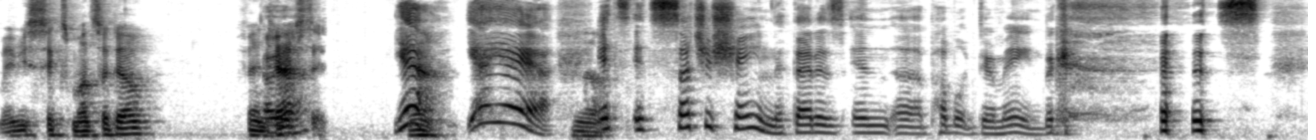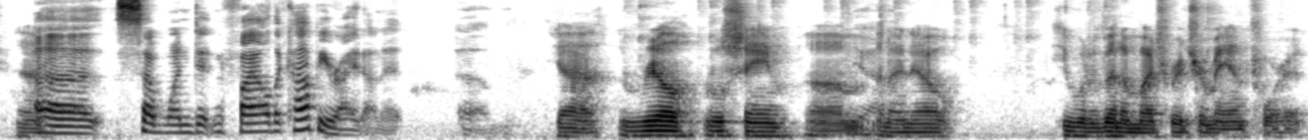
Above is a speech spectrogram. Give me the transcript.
maybe six months ago. Fantastic. yeah yeah yeah yeah Yeah. it's it's such a shame that that is in uh, public domain because Yeah. uh, someone didn't file the copyright on it. Um, yeah. Real, real shame. Um, Yeah. And I know he would have been a much richer man for it.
